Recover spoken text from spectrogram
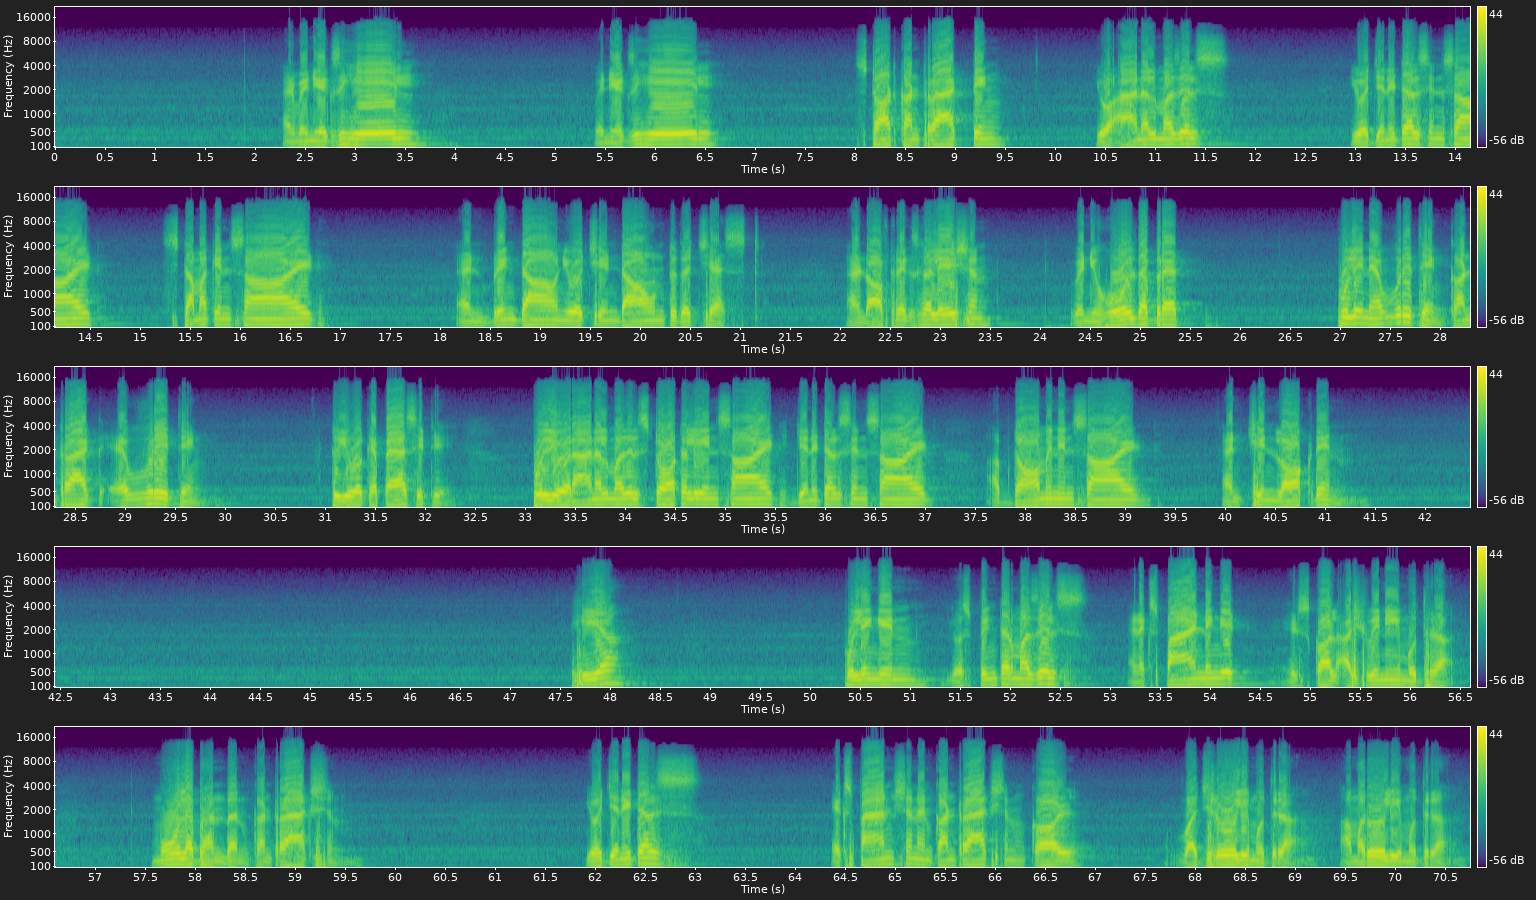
And when you exhale, when you exhale, start contracting your anal muscles, your genitals inside, stomach inside, and bring down your chin down to the chest. And after exhalation, when you hold the breath, pull in everything, contract everything to your capacity. Pull your anal muscles totally inside, genitals inside, abdomen inside, and chin locked in. Here, pulling in your sphincter muscles and expanding it, it's called Ashwini Mudra. Moola Bandhan, contraction. Your genitals, expansion and contraction called Vajroli Mudra, Amaroli Mudra.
